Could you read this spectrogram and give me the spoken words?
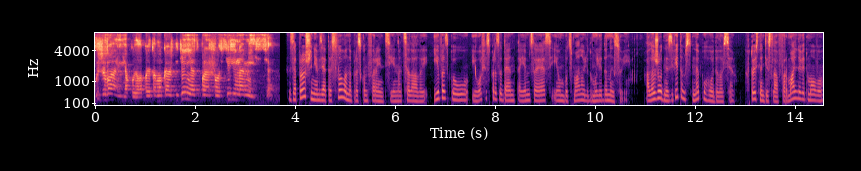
выживание было, поэтому каждый день я спрашивала, все ли на месте. Запрошення взяти слово на прес-конференції надсилали і в СБУ, і Офіс президента, і МЗС, і омбудсману Людмилі Денисовій. Але жодне з відомств не погодилося. Хтось надіслав формальну відмову,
